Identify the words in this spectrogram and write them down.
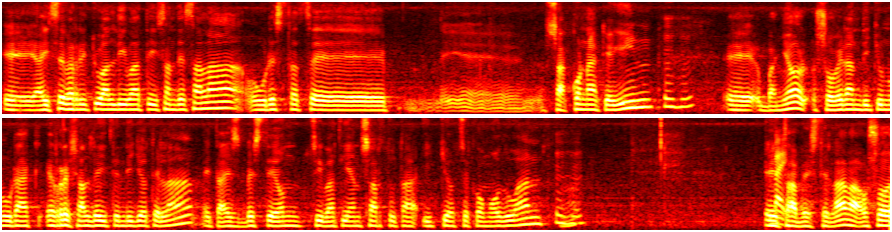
e, aize berritu aldi bat izan dezala, urestatze e, sakonak egin, e, baina soberan ditun urak errez alde egiten diotela, eta ez beste ontzi batian sartuta ikiotzeko moduan. Eta Bai. bestela, ba, oso,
